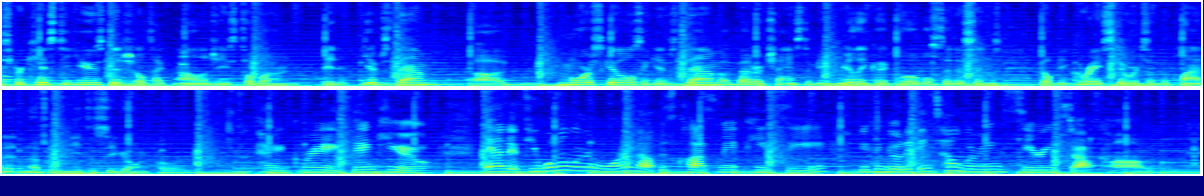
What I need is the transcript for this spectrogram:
is for kids to use digital technologies to learn. It gives them uh, more skills, it gives them a better chance to be really good global citizens. They'll be great stewards of the planet, and that's what we need to see going forward. Okay, great, thank you. And if you want to learn more about this Classmate PC, you can go to intellearningseries.com.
